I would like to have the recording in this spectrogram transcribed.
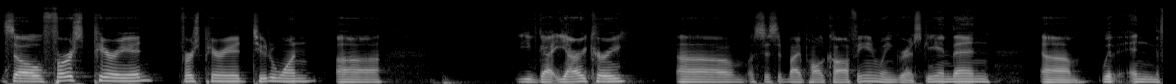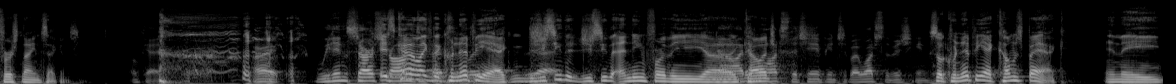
so first period, first period, two to one. Uh, you've got Jari Kurri, um, assisted by Paul Coffey and Wayne Gretzky, and then um, within the first nine seconds. Okay. All right. We didn't start. It's kind of like the. Quinnipiac. Did Yeah. you see the? Did you see the ending for the uh, no, I didn't college? watch the championship. I watched the Michigan. So game. Quinnipiac comes back and they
